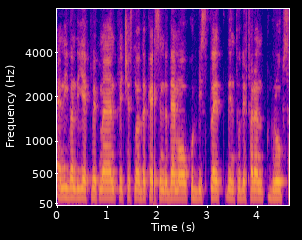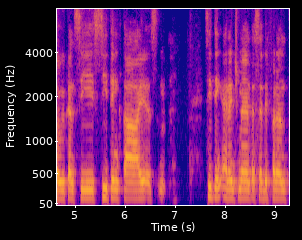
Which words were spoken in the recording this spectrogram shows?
And even the equipment, which is not the case in the demo, could be split into different groups. So you can see seating tie, mm, seating arrangement as a different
